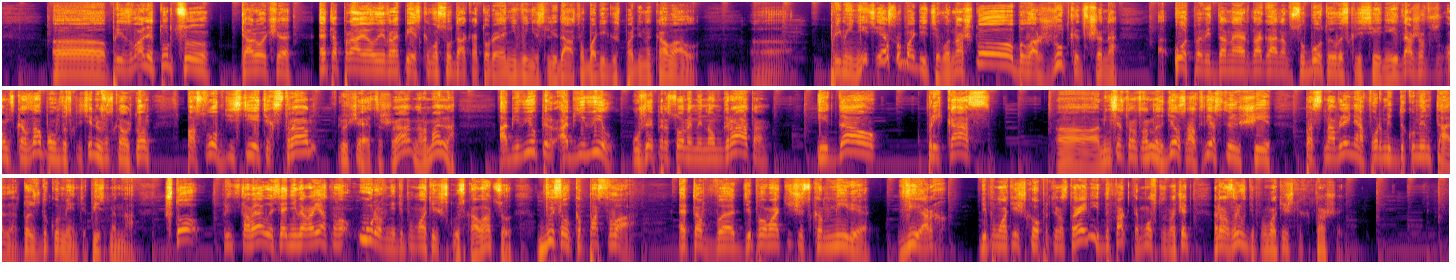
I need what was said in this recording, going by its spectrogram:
э, призвали Турцию, короче, это правило Европейского суда, которое они вынесли, да, освободить господина Ковалу. Э, применить и освободить его. На что была жуткая э, отповедь дана Эрдоганом в субботу и воскресенье. И даже он сказал, по-моему, в воскресенье уже сказал, что он послов 10 этих стран, включая США, нормально, объявил, объявил уже персонами Номграта и дал приказ э, Министерства иностранных дел, соответствующие постановления оформить документально, то есть в документе, письменно. Что представляла из себя невероятного уровня дипломатическую эскалацию. Высылка посла. Это в дипломатическом мире верх дипломатического противостояния и де-факто может означать разрыв дипломатических отношений.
